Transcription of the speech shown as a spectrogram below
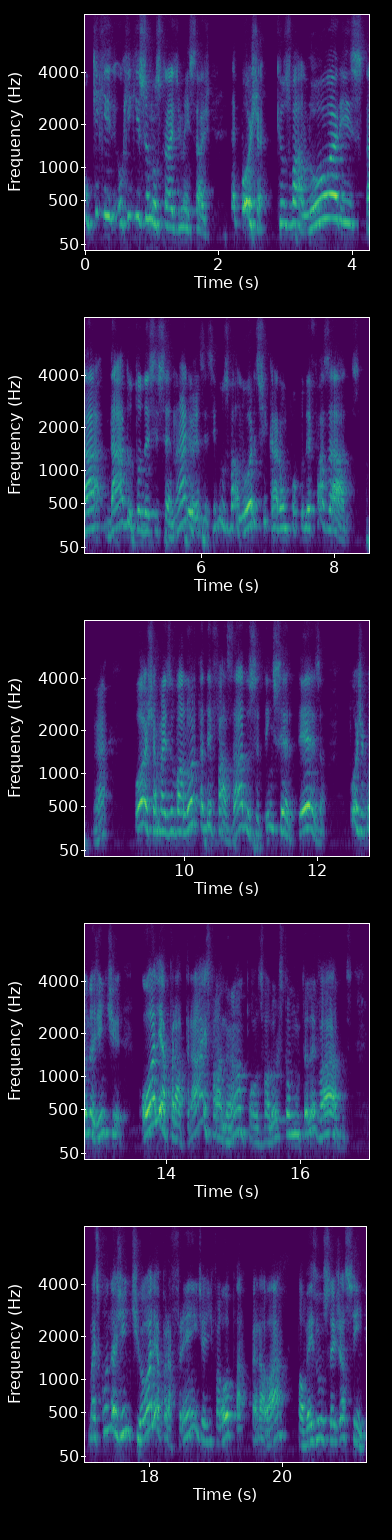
o que, que o que, que, isso nos traz de mensagem? É, poxa, que os valores, tá? Dado todo esse cenário recessivo, os valores ficaram um pouco defasados, né? Poxa, mas o valor está defasado, você tem certeza? Poxa, quando a gente olha para trás, fala, não, pô, os valores estão muito elevados. Mas quando a gente olha para frente, a gente fala, opa, pera lá, talvez não seja assim.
